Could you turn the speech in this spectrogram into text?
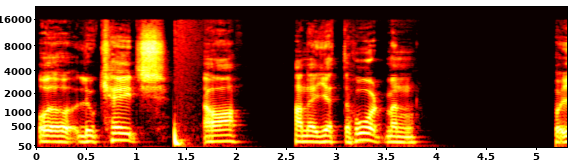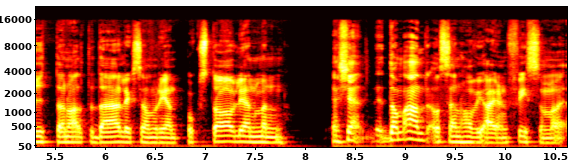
Och Luke Cage, ja, han är jättehård men på ytan och allt det där liksom rent bokstavligen men jag känner, de andra, och sen har vi Iron Fist som är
